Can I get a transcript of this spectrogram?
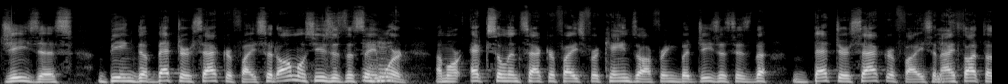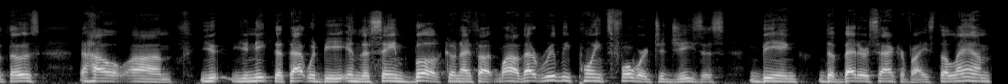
Jesus being the better sacrifice. So it almost uses the same word, a more excellent sacrifice for Cain's offering, but Jesus is the better sacrifice. And I thought that those, how um, u- unique that that would be in the same book. And I thought, wow, that really points forward to Jesus being the better sacrifice. The lamb,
